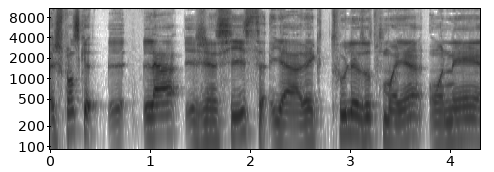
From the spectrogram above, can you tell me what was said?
Je pense que là, j'insiste, il y a avec tous les autres moyens, on est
